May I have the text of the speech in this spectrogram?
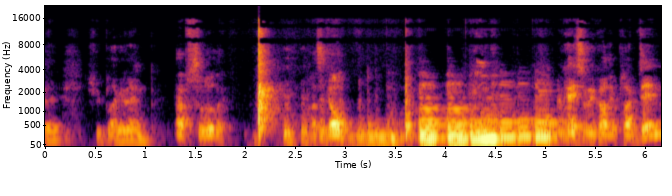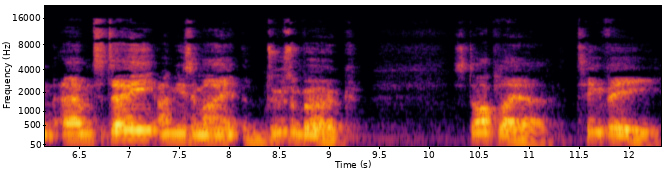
Okay, should we plug it in? Absolutely. Let's go. Okay, so we've got it plugged in. Um, today I'm using my Duesenberg Starplayer TV.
